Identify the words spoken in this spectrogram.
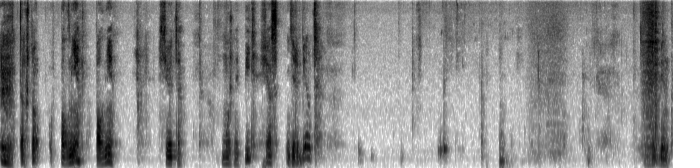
Так что вполне, вполне все это можно пить. Сейчас дербент. Дербент.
